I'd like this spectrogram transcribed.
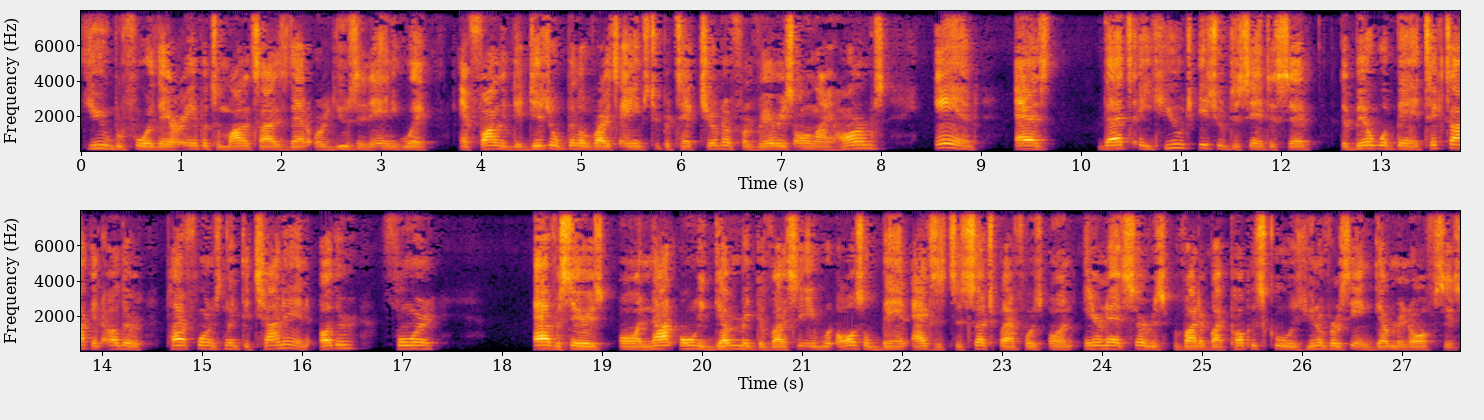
you before they are able to monetize that or use it in any way. And finally, the Digital Bill of Rights aims to protect children from various online harms. And as that's a huge issue, DeSantis said, the bill would ban TikTok and other platforms linked to China and other foreign adversaries on not only government devices, it would also ban access to such platforms on internet service provided by public schools, university, and government offices.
